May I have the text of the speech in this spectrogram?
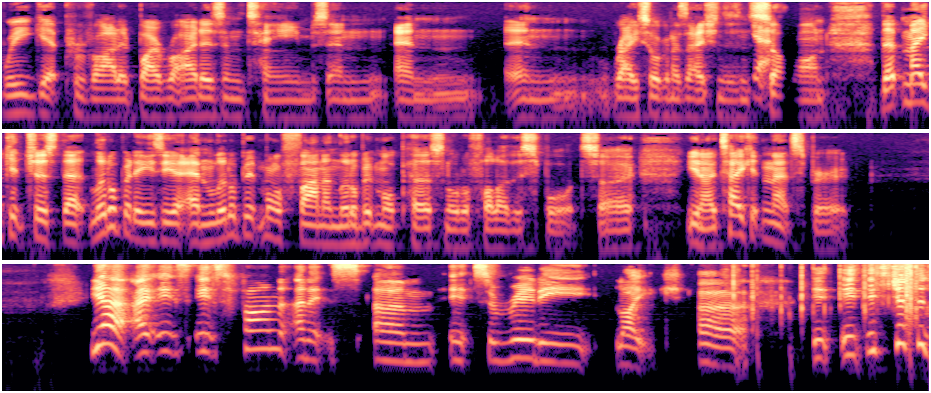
we get provided by riders and teams and and and race organizations and Yes. so on that make it just that little bit easier and a little bit more fun and a little bit more personal to follow this sport so you know take it in that spirit Yeah, I, it's it's fun and it's um it's a really like uh it, it it's just an,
